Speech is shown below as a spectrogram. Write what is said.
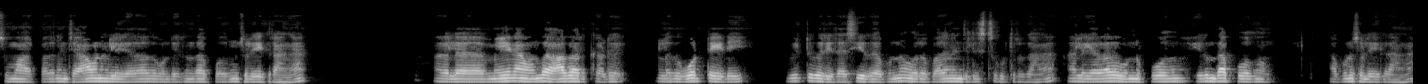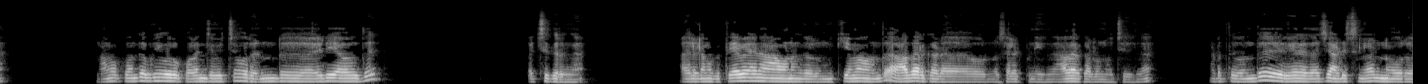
சுமார் பதினஞ்சு ஆவணங்கள் ஏதாவது ஒன்று இருந்தால் போதும்னு சொல்லியிருக்கிறாங்க. அதில் மெயினாக வந்து ஆதார் கார்டு அல்லது ஓட்டைடி வீட்டு வரி ரசீது அப்படின்னு ஒரு பதினஞ்சு லிஸ்ட்டு கொடுத்துருக்காங்க. அதில் ஏதாவது ஒன்று போதும் இருந்தால் போதும் அப்படின்னு சொல்லியிருக்கிறாங்க. நமக்கு வந்து அப்படியே ஒரு குறைஞ்சபட்சம் ஒரு ரெண்டு ஐடியாவது வச்சுக்கிறோங்க. அதில் நமக்கு தேவையான ஆவணங்கள் முக்கியமாக வந்து ஆதார் கார்டை ஒன்று செலக்ட் பண்ணிக்கோங்க ஆதார் கார்டு ஒன்று வச்சுக்கோங்க. அடுத்து வந்து வேறு ஏதாச்சும் அடிஷ்னலாக இன்னொரு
